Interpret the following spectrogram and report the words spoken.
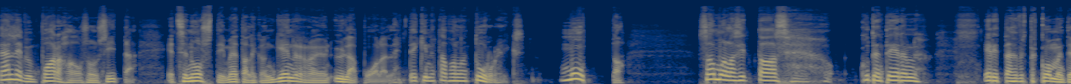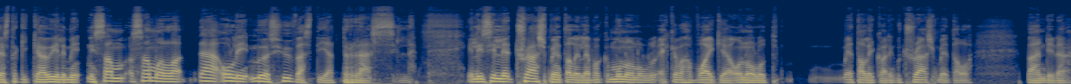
tämän levyn parhaus on sitä, että se nosti Metallican generajojen yläpuolelle, teki ne tavallaan turhiksi. Mutta samalla sitten taas, kuten teidän erittäin hyvistä kommenteistakin käy ilmi, niin sam- samalla tämä oli myös hyvästi ja trässille. Eli sille trash metalille, vaikka mun on ollut ehkä vähän vaikea, on ollut Metallica niin kuin trash metal bändinä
